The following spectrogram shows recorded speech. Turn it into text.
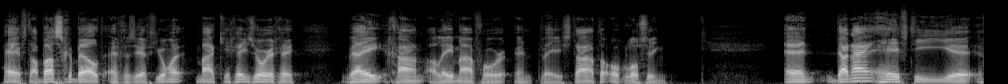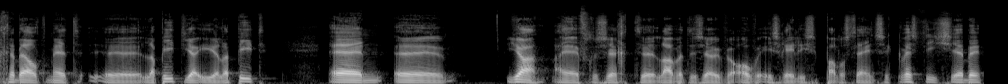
Hij heeft Abbas gebeld en gezegd: jongen, maak je geen zorgen. Wij gaan alleen maar voor een twee-staten-oplossing. En daarna heeft hij uh, gebeld met uh, Lapid, Jair Lapid. En ja, hij heeft gezegd: laten we het eens even over Israëlische-Palestijnse kwesties hebben.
